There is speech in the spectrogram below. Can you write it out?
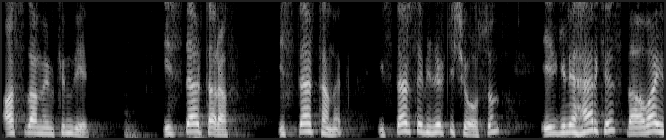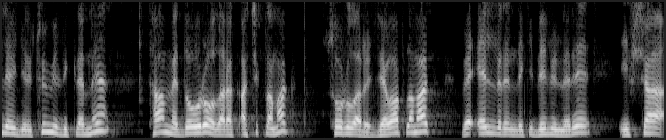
asla mümkün değil. İster taraf, ister tanık, isterse bilirkişi olsun, ilgili herkes dava ile ilgili tüm bildiklerini tam ve doğru olarak açıklamak, soruları cevaplamak ve ellerindeki delilleri ifşa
